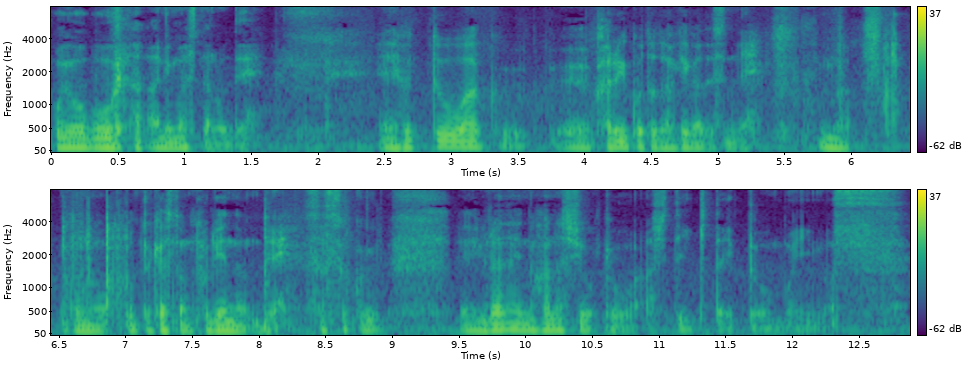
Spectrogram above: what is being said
ご要望がありましたので、えーフットワーク、えー軽いことだけがですね今このポッドキャストの取り柄なんで早速、えー占いの話を今日はしていきたいと思います。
